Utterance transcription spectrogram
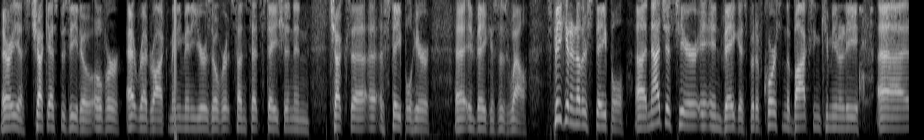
There he is, Chuck Esposito over at Red Rock, many, many years over at Sunset Station, and Chuck's a, a staple here uh, in Vegas as well. Speaking another staple, uh, not just here in, in, Vegas, but of course in the boxing community, uh,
